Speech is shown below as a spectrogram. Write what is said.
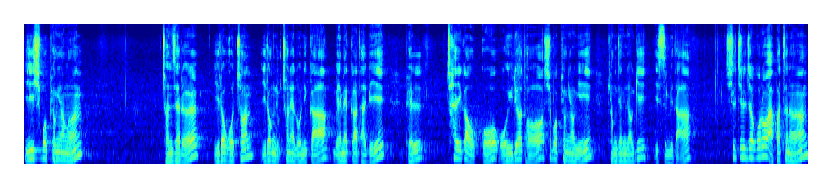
이 15평형은 전세를 1억 5천, 1억 6천에 놓으니까 매매가 대비 별 차이가 없고 오히려 더 15평형이 경쟁력이 있습니다. 실질적으로 아파트는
